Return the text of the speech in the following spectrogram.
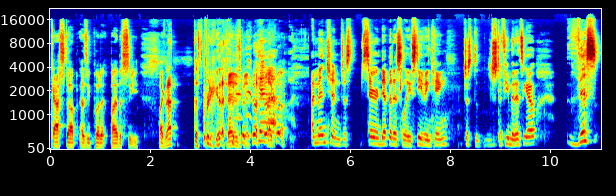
cast up, as he put it, by the sea. Like that. That's pretty good. That is good. yeah i mentioned just serendipitously stephen king just just a few minutes ago this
